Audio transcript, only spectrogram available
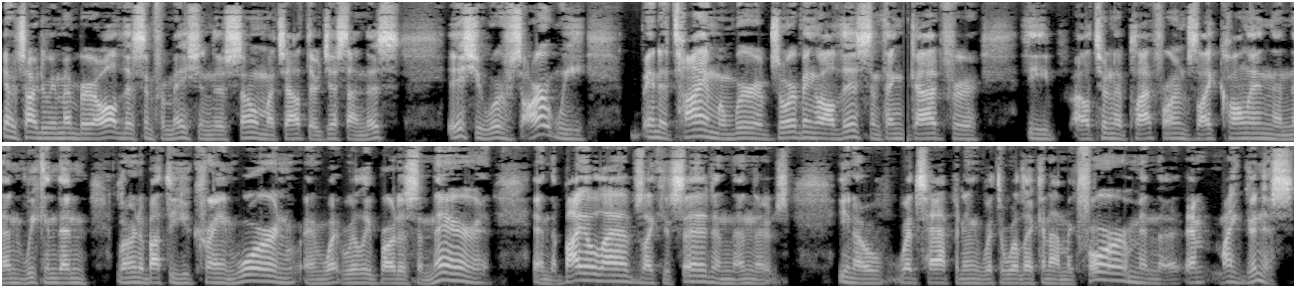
you know, it's hard to remember all this information. There's so much out there just on this issue. We're, aren't we in a time when we're absorbing all this and thank God for the alternative platforms like Callin, and then we can then learn about the Ukraine war and, and what really brought us in there and, the biolabs, like you said, and then there's, you know, what's happening with the World Economic Forum and the, and my goodness,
